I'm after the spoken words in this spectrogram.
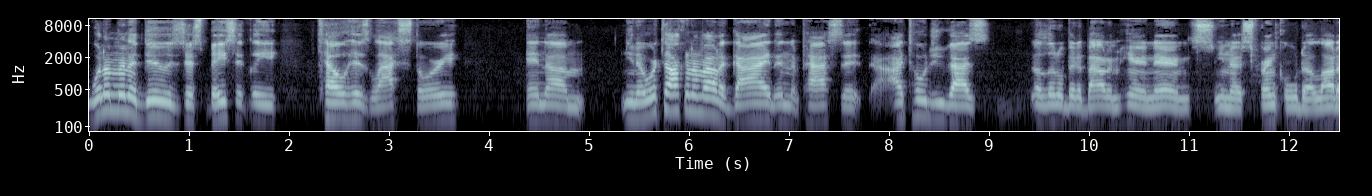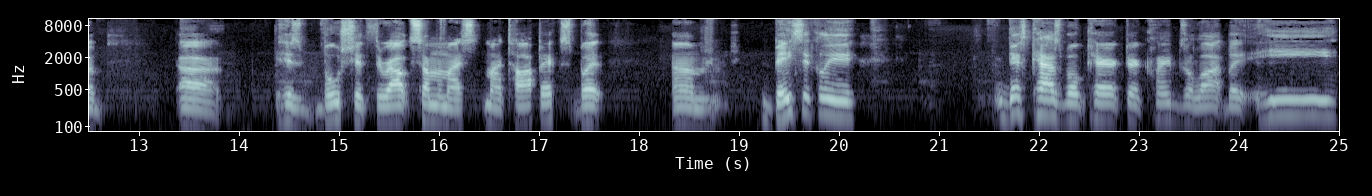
what I'm gonna do is just basically tell his last story, and um, you know, we're talking about a guy in the past that I told you guys a little bit about him here and there, and you know, sprinkled a lot of uh his bullshit throughout some of my my topics, but um, basically, this Casbolt character claims a lot, but he,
